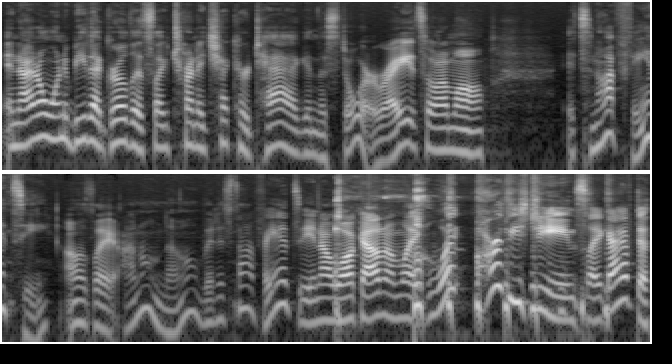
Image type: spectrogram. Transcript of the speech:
and I don't want to be that girl that's like trying to check her tag in the store, right? So I'm all, it's not fancy. I was like, I don't know, but it's not fancy. And I walk out and I'm like, what are these jeans? Like I have to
